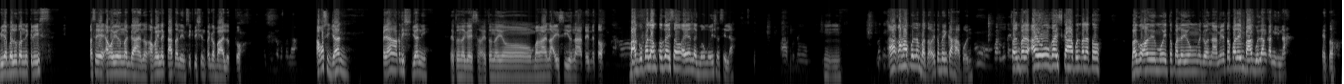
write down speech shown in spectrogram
binabalutan ni Chris. Kasi ako yung nag ano, ako yung nagtatanim, si Chris yung tagabalot ko. Ako si Jan. Kaya nga Chris Jan eh. Ito na guys, oh. ito na yung mga na-ICU natin. Ito. Bago pa lang to guys, oh. ayan, nagmumulis na sila. Apo na yan. mm Ah, kahapon lang ba to? Ito ba yung kahapon? Oo, bago tayo. Saan pala? Ay, oo guys, kahapon pala to. Bago ano mo, ito pala yung nagawa namin. Ito pala yung bago lang kanina. Ito.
